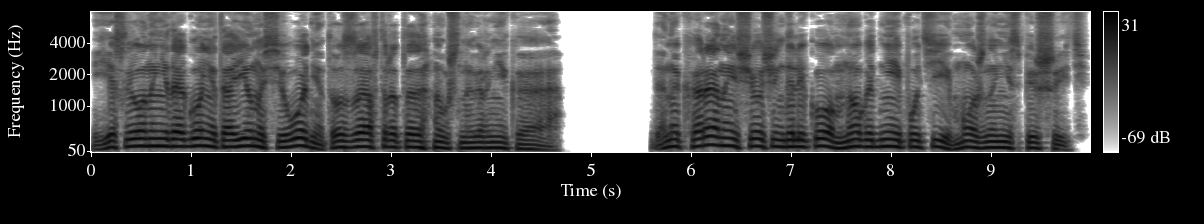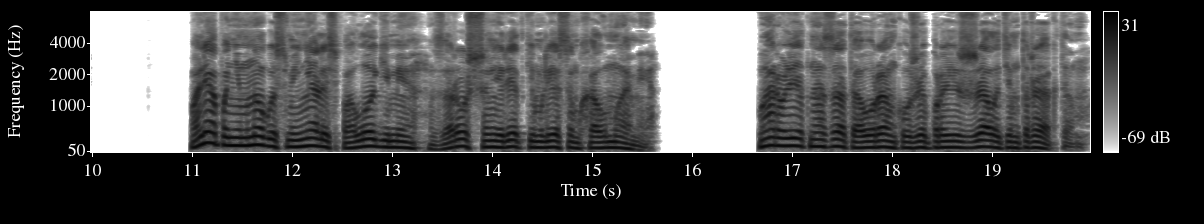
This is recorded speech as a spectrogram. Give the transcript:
Если он и не догонит Аюну сегодня, то завтра-то уж наверняка. До Накхарана еще очень далеко, много дней пути, можно не спешить. Поля понемногу сменялись пологими, заросшими редким лесом холмами. Пару лет назад Ауранг уже проезжал этим трактом.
